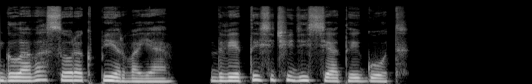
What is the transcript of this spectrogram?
Глава 41. 2010 год.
